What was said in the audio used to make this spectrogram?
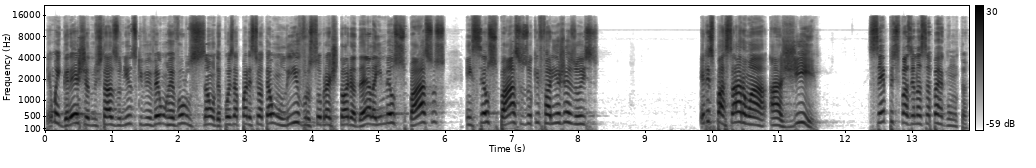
Tem uma igreja nos Estados Unidos que viveu uma revolução, depois apareceu até um livro sobre a história dela, em meus passos, em seus passos, o que faria Jesus. Eles passaram a, a agir sempre se fazendo essa pergunta:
